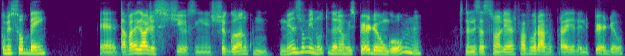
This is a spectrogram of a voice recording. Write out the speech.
começou bem. É, tava legal de assistir, assim, chegando com menos de um minuto, o Daniel Ruiz perdeu um gol, né? A finalização ali era favorável para ele, ele perdeu.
